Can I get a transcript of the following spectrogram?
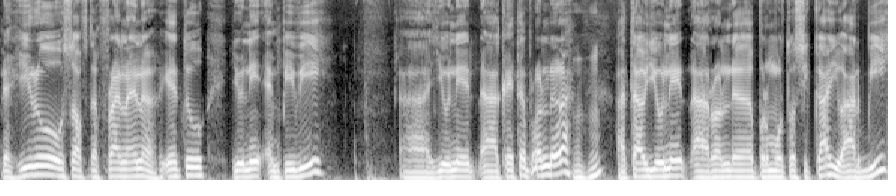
the heroes of the frontliner iaitu unit MPV uh, unit uh, kereta peronda lah uh-huh. atau unit uh, ronda permotosikal URB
